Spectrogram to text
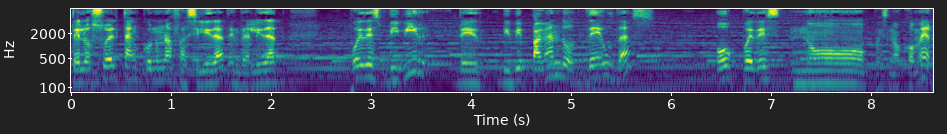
te lo sueltan con una facilidad, en realidad puedes vivir de vivir pagando deudas o puedes no pues no comer,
